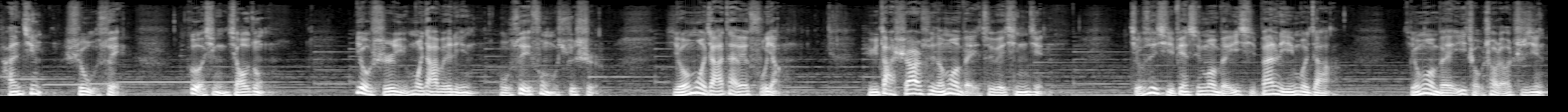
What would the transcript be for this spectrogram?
韩青十五岁，个性骄纵。幼时与墨家为邻，五岁父母去世，由墨家代为抚养，与大十二岁的墨北最为亲近。九岁起便随墨北一起搬离墨家，由墨北一手照料至今。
